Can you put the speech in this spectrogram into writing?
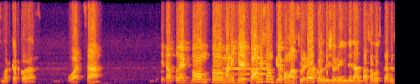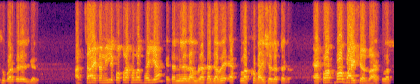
স্মার্ট কার্ড করা আছে। ও আচ্ছা। এটা তো একদম তো মানে কি কন্ডিশন কীরকম আছে? সুপার কন্ডিশন ইঞ্জিন আনটাস অবস্থা আছে সুপার ফ্রেশ গাড়ি। আচ্ছা এটা নিলে কত রাখা যাবে ভাইয়া? এটা নিলে দাম রাখা যাবে এক লক্ষ বাইশ হাজার টাকা। এক লক্ষ বাইশ হাজার। এক লক্ষ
